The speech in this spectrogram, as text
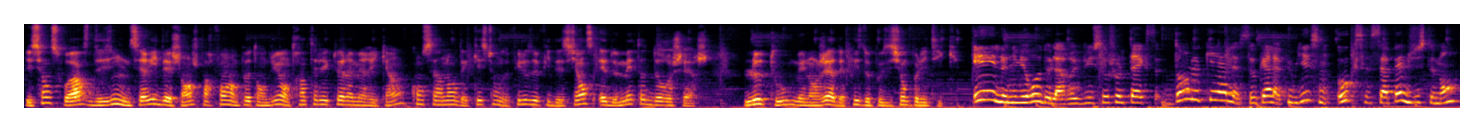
Les Science Wars désignent une série d'échanges parfois un peu tendus entre intellectuels américains concernant des questions de philosophie des sciences et de méthodes de recherche, le tout mélangé à des prises de position politiques. Et le numéro de la revue Social Text dans lequel Sokal a publié son hoax s'appelle justement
